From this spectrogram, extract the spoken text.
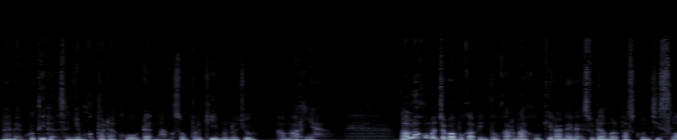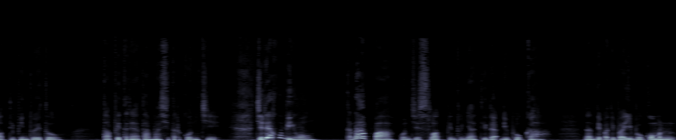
nenekku tidak senyum kepadaku dan langsung pergi menuju kamarnya. Lalu aku mencoba buka pintu karena aku kira nenek sudah melepas kunci slot di pintu itu. Tapi ternyata masih terkunci. Jadi aku bingung, kenapa kunci slot pintunya tidak dibuka? Dan tiba-tiba ibuku men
